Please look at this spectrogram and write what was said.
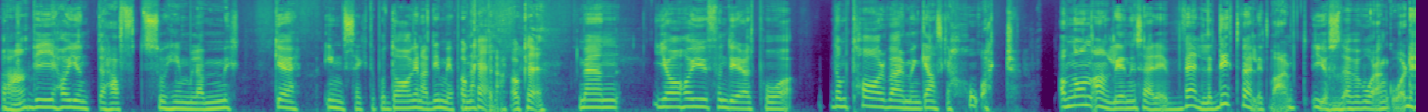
Och. Vi har ju inte haft så himla mycket insekter på dagarna, det är mer på Okej, nätterna. okej. Men jag har ju funderat på, de tar värmen ganska hårt. Av någon anledning så är det väldigt, väldigt varmt just Mm. över våran gård.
